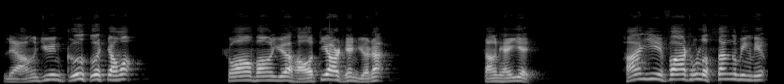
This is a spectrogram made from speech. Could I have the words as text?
两军隔河相望，双方约好第二天决战。当天夜里。韩信发出了三个命令。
